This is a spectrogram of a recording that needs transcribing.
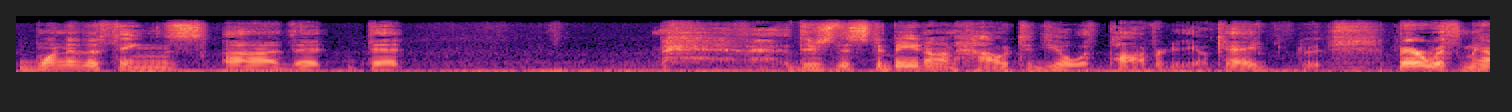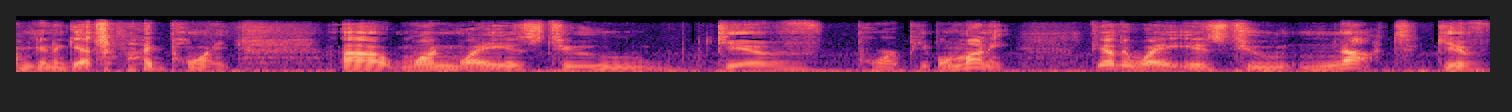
one of the things uh, that that there's this debate on how to deal with poverty. Okay, bear with me. I'm going to get to my point. Uh, one way is to give poor people money. The other way is to not give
